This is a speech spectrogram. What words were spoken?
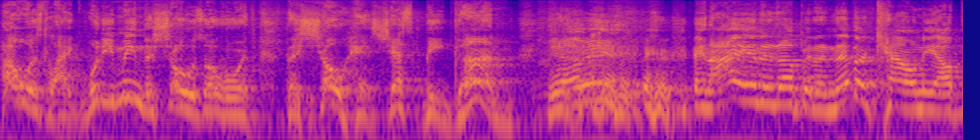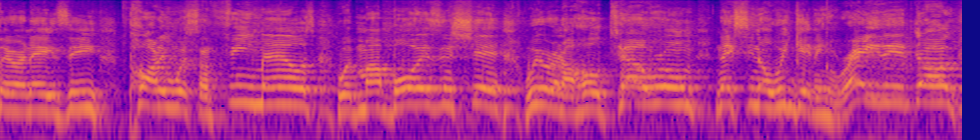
I was like, "What do you mean the show's over with? The show has just begun." You know what I mean? and I ended up in another county out there in AZ, partying with some females, with my boys and shit. We were in a hotel room. Next thing you know, we getting raided, dog.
